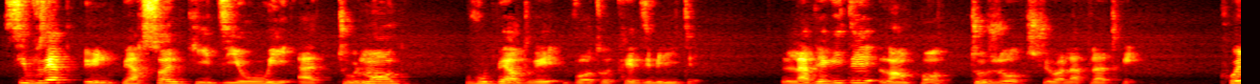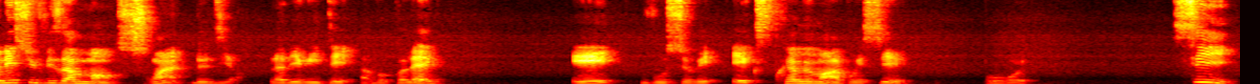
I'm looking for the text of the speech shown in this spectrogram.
Si vous êtes une personne qui dit oui à tout le monde, vous perdrez votre crédibilité. La vérité l'emporte toujours sur la flatterie. Prenez suffisamment soin de dire la vérité à vos collègues et vous serez extrêmement apprécié pour eux. Si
